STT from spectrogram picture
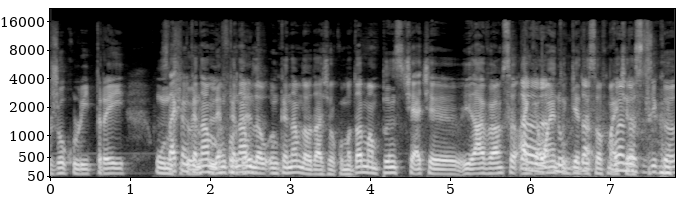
jocului 3 1 Stai și că 2, încă n-am, Left încă, 4 n-am Dead. lău, încă n-am lăudat jocul, mă doar m-am plâns ceea ce era, vreau să, I, I wanted to get this off my voiam doar chest. să zic că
